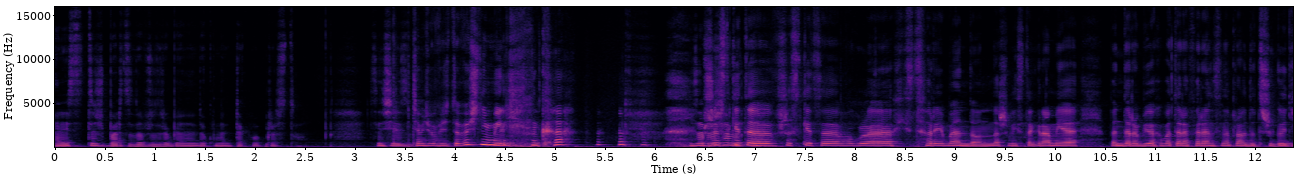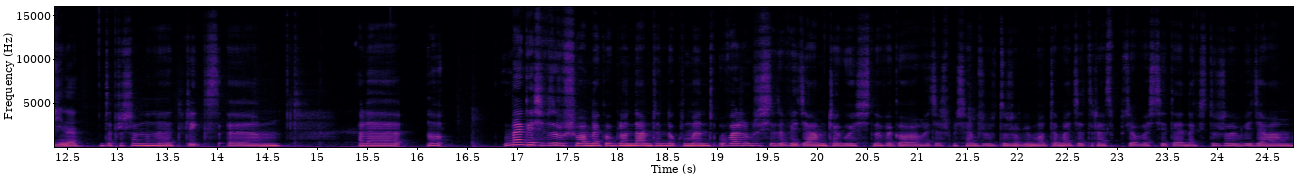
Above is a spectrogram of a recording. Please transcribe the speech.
ale jest też bardzo dobrze zrobiony dokument, tak po prostu. W sensie z- Chciałam ci powiedzieć, to wyślij mi linka. zapraszam... Wszystkie te, wszystkie te w ogóle historie będą na naszym Instagramie. Będę robiła chyba te referencje naprawdę trzy godziny. Zapraszam na Netflix. Ym, ale no, mega się wzruszyłam, jak oglądałam ten dokument. Uważam, że się dowiedziałam czegoś nowego, chociaż myślałam, że już dużo wiem o temacie transpłciowości, to jednak się dużo dowiedziałam.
